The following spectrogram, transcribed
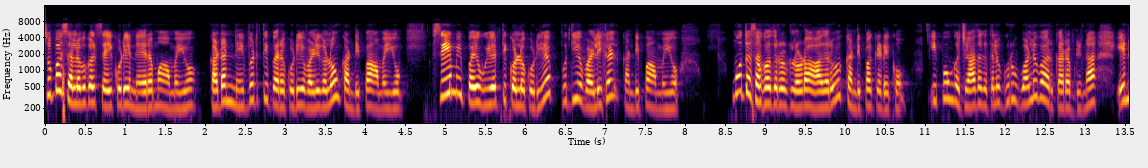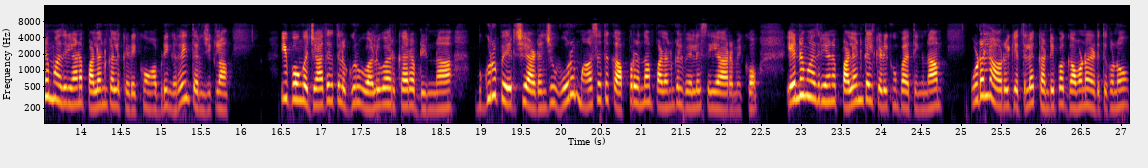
சுப செலவுகள் செய்யக்கூடிய நேரமும் அமையும். கடன் நிவர்த்தி பெறக்கூடிய வழிகளும் கண்டிப்பா அமையும். சேமிப்பை உயர்த்தி கொள்ளக்கூடிய புதிய வழிகள் கண்டிப்பா அமையும். மூத்த சகோதரர்களோட ஆதரவு கண்டிப்பா கிடைக்கும். இப்போ உங்க ஜாதகத்துல குரு வலுவா இருக்காரு அப்படின்னா என்ன மாதிரியான பலன்கள் கிடைக்கும் அப்படிங்கறதையும் தெரிஞ்சுக்கலாம். இப்போ உங்க ஜாதகத்துல குரு வலுவா இருக்காரு அப்படின்னா குரு பயிற்சி அடைஞ்சு ஒரு மாசத்துக்கு அப்புறம் தான் பலன்கள் வேலை செய்ய ஆரம்பிக்கும். என்ன மாதிரியான பலன்கள் கிடைக்கும் பாத்தீங்கன்னா உடல் ஆரோக்கியத்துல கண்டிப்பா கவனம் எடுத்துக்கணும்.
